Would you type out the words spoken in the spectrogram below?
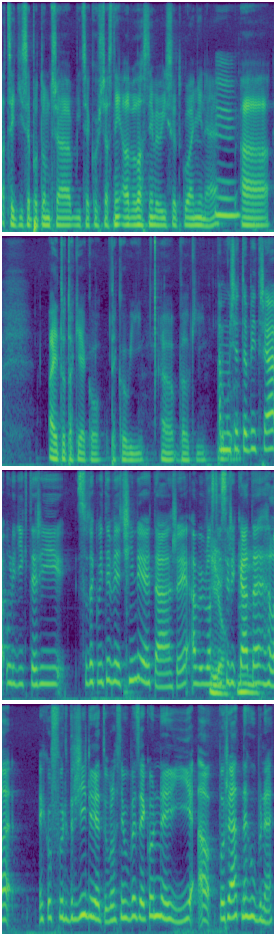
a cítí se potom třeba víc jako šťastný, ale vlastně ve výsledku ani ne. Mm. A, a je to taky jako takový uh, velký problém. A může to být třeba u lidí, kteří jsou takový ty větší dietáři a vy vlastně jo. si říkáte, mm. hele, jako furt drží dietu, vlastně vůbec jako nejí a pořád nehubne,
